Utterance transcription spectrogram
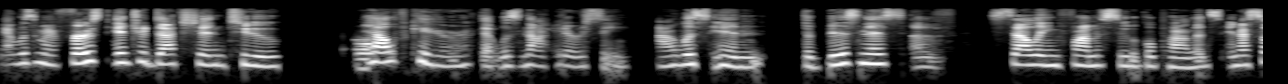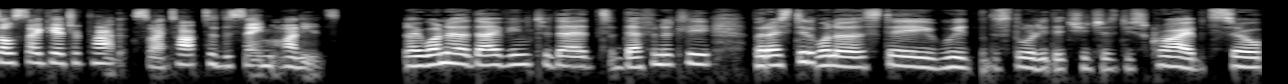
That was my first introduction to healthcare that was not nursing. I was in the business of selling pharmaceutical products and I sold psychiatric products. So I talked to the same audience. I want to dive into that definitely, but I still want to stay with the story that you just described. So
